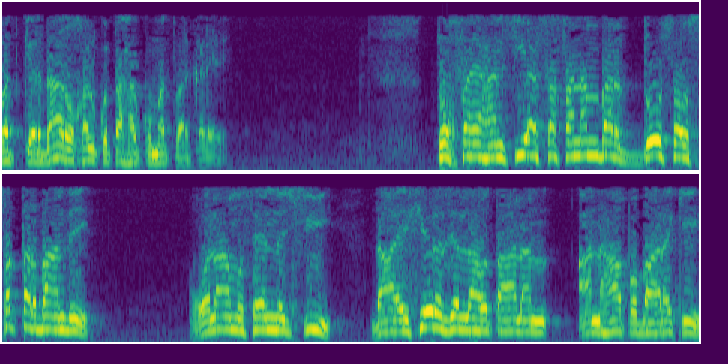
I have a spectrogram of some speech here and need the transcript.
بد کردار و خلق تا حکومت پر کرے۔ تحفہ حنفیہ صفحہ نمبر دو سو ستر باندھے غلام حسین نجفی دا عائشہ رضی اللہ تعالی عنہا پبارکی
